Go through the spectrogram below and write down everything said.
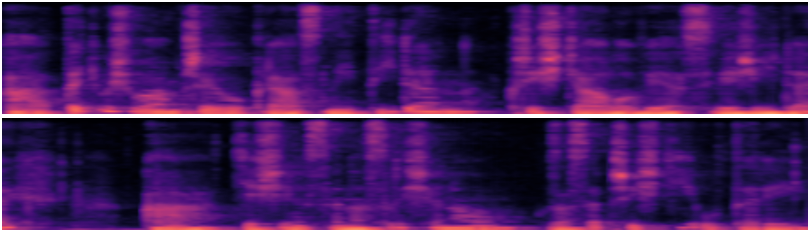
A teď už vám přeju krásný týden, křišťálově svěží dech a těším se na slyšenou zase příští úterý.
